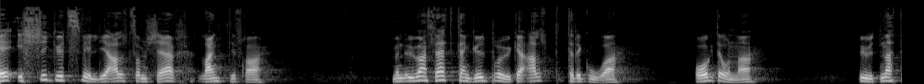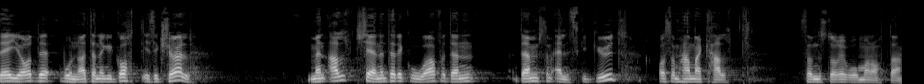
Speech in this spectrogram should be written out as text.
er ikke Guds vilje, alt som skjer. Langt ifra. Men uansett kan Gud bruke alt til det gode og det onde uten at det gjør det vonde til noe godt i seg sjøl. Men alt tjener til det gode for den, dem som elsker Gud, og som Han har kalt, som det står i Roman 8.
